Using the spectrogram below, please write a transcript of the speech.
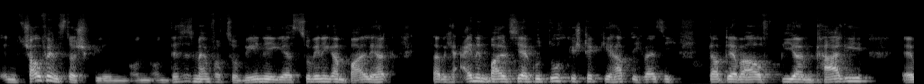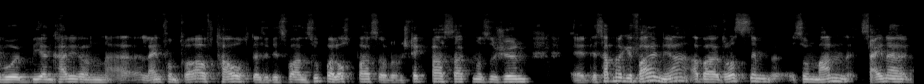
äh, ins Schaufenster spielen. Und, und das ist mir einfach zu wenig. Er ist zu wenig am Ball. Er hat glaube ich, einen Ball sehr gut durchgesteckt gehabt. Ich weiß nicht, ich glaube, der war auf Biancali, äh, wo Biancali dann äh, allein vom Tor auftaucht. Also das war ein super Lochpass oder ein Steckpass, sagt man so schön. Äh, das hat mir gefallen, ja. Aber trotzdem so ein Mann seiner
